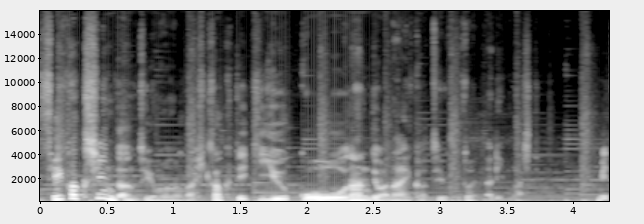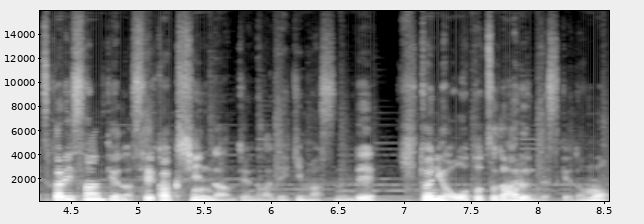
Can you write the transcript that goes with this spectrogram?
性格診断というものが比較的有効なんではないかということになりました。見つかりさんというのは性格診断というのができますんで、人には凹凸があるんですけども、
